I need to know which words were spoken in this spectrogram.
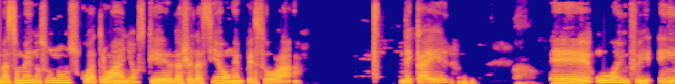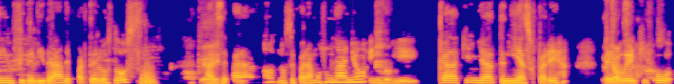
más o menos unos cuatro años que la relación empezó a decaer. Eh, hubo infidelidad de parte de los dos. Al separarnos, nos separamos un año y cada quien ya tenía su pareja, pero, él quiso...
